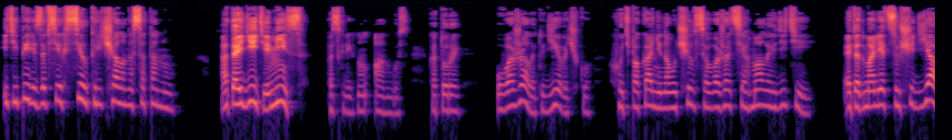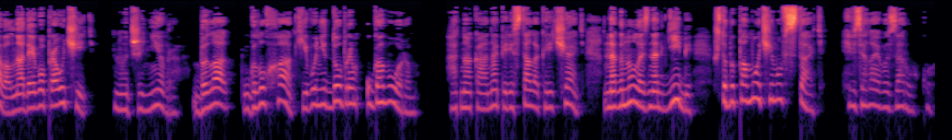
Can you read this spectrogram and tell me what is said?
и теперь изо всех сил кричала на сатану. «Отойдите, мисс!» — воскликнул Ангус, который уважал эту девочку, хоть пока не научился уважать всех малых детей. Этот малец сущий дьявол, надо его проучить. Но Дженевра была глуха к его недобрым уговорам. Однако она перестала кричать, нагнулась над Гиби, чтобы помочь ему встать, и взяла его за руку.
